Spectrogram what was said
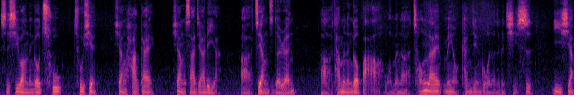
是希望能够出出现像哈该。像撒加利亚啊这样子的人啊，他们能够把我们呢从来没有看见过的这个启示、意象、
